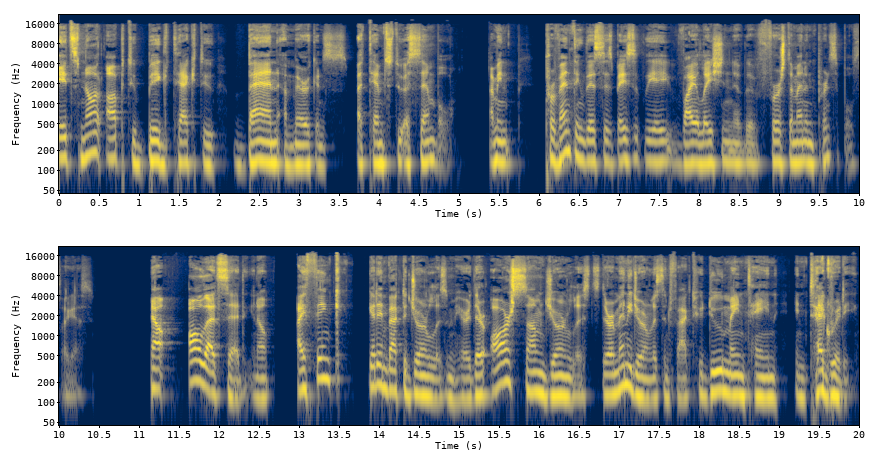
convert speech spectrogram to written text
it's not up to big tech to ban Americans' attempts to assemble. I mean, preventing this is basically a violation of the First Amendment principles, I guess. Now, all that said, you know, I think getting back to journalism here, there are some journalists, there are many journalists, in fact, who do maintain integrity.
